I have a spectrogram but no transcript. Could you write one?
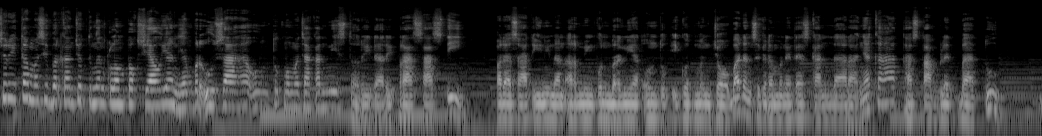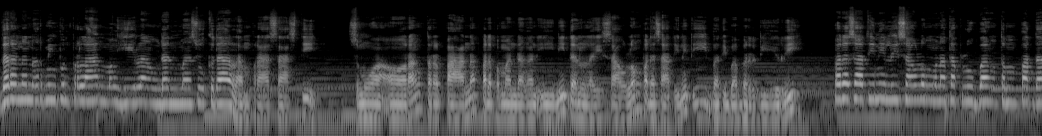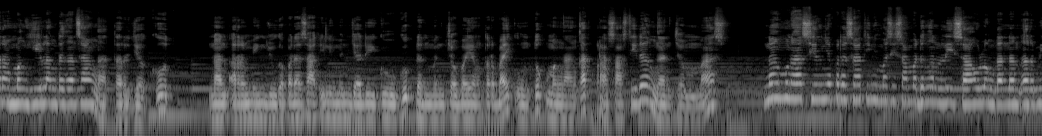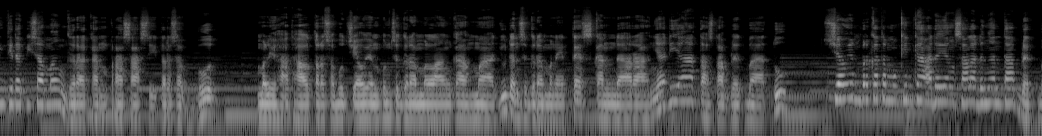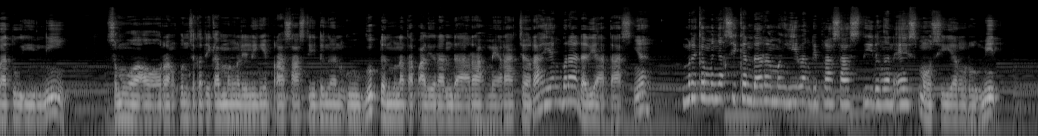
Cerita masih berkancut dengan kelompok Xiaoyan yang berusaha untuk memecahkan misteri dari prasasti. Pada saat ini Nan Erming pun berniat untuk ikut mencoba dan segera meneteskan darahnya ke atas tablet batu. Darah Nan Erming pun perlahan menghilang dan masuk ke dalam prasasti. Semua orang terpana pada pemandangan ini dan Lei Shaolong pada saat ini tiba-tiba berdiri. Pada saat ini Li Shaolong menatap lubang tempat darah menghilang dengan sangat terjekut. Nan Erming juga pada saat ini menjadi gugup dan mencoba yang terbaik untuk mengangkat prasasti dengan cemas. Namun hasilnya pada saat ini masih sama dengan Li Shaolong dan Nan Erming tidak bisa menggerakkan prasasti tersebut. Melihat hal tersebut, Xiaoyan pun segera melangkah maju dan segera meneteskan darahnya di atas tablet batu. Xiaoyan berkata mungkinkah ada yang salah dengan tablet batu ini? Semua orang pun seketika mengelilingi prasasti dengan gugup dan menatap aliran darah merah cerah yang berada di atasnya. Mereka menyaksikan darah menghilang di prasasti dengan emosi yang rumit.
